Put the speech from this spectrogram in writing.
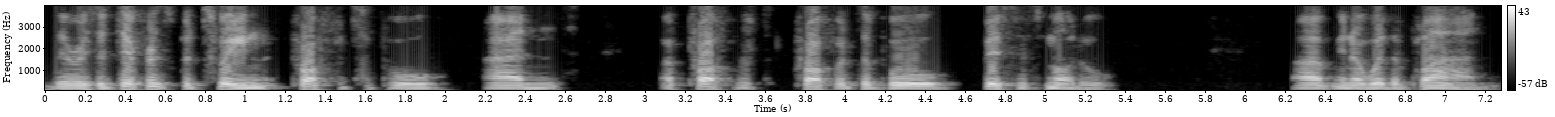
there is a difference between profitable and a profit, profitable business model. Um, you know, with a plan,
